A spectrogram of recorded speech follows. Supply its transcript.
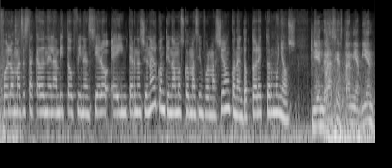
fue lo más destacado en el ámbito financiero e internacional. Continuamos con más información con el doctor Héctor Muñoz. Bien, gracias Tania. Bien,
